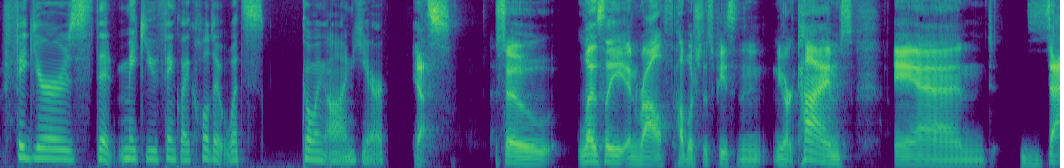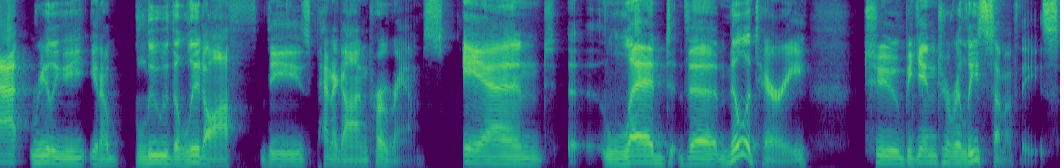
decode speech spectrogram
figures that make you think like, hold it, what's going on here? Yes. So Leslie and Ralph published this piece in the New York Times, and that really, you know, blew the lid off these Pentagon programs and uh, led the military to begin to release some of these.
